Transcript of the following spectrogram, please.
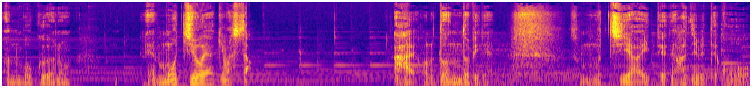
あの僕あのえ餅を焼きましたはい、このどんどびで。その餅焼いてね、初めてこ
